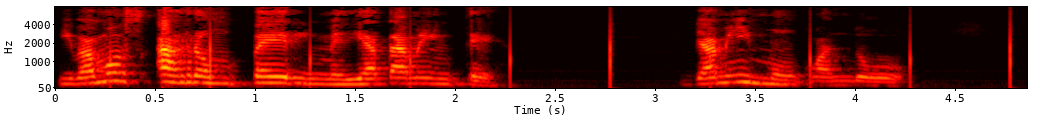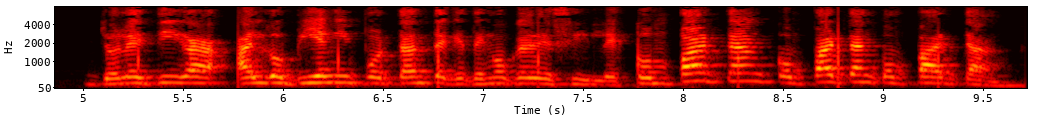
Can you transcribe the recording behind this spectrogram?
Y vamos a romper inmediatamente, ya mismo, cuando yo les diga algo bien importante que tengo que decirles. Compartan, compartan, compartan,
